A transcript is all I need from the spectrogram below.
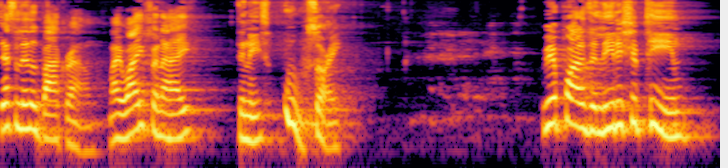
Just a little background. My wife and I, Denise, ooh, sorry, we are part of the leadership team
